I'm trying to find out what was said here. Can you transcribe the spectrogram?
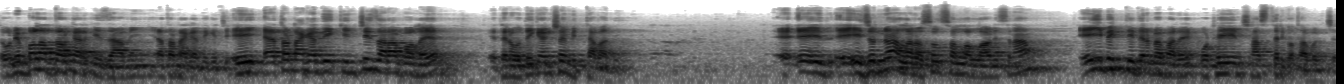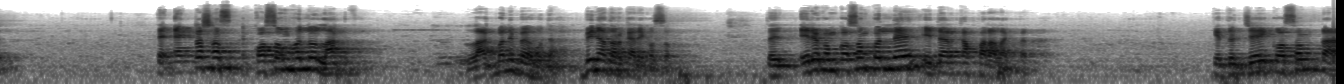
তো উনি বলার দরকার কি যে আমি এত টাকা দিয়ে কিনছি? এই এত টাকা দিয়ে কিনছি যারা বলে, এদের অধিকাংশই মিথ্যাবাদী। এই- এই জন্য আল্লাহ রসুল সাল্লাহ ইসলাম এই ব্যক্তিদের ব্যাপারে কঠিন শাস্তির কথা বলছেন। তো একটা কসম হলো লাখ লাখ মানে বেহুদা, বিনা দরকারে কসম। তো এরকম কসম করলে এটার কাপ্পারা লাগবে না। কিন্তু যে কসমটা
